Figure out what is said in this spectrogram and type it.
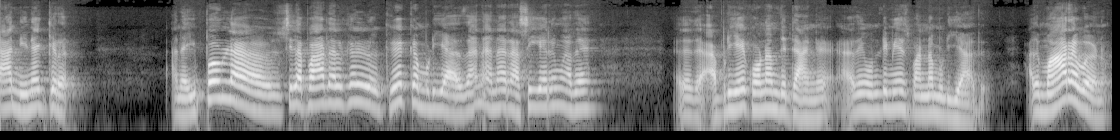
நான் நினைக்கிறேன். ஆனால் இப்போ உள்ள சில பாடல்கள் கேட்க முடியாது. தான் ஆனால் ரசிகரும் அதை அதை அப்படியே கொண்டு வந்துட்டாங்க. அதை ஒன்றுமே பண்ண முடியாது. அது மாற வேணும்.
